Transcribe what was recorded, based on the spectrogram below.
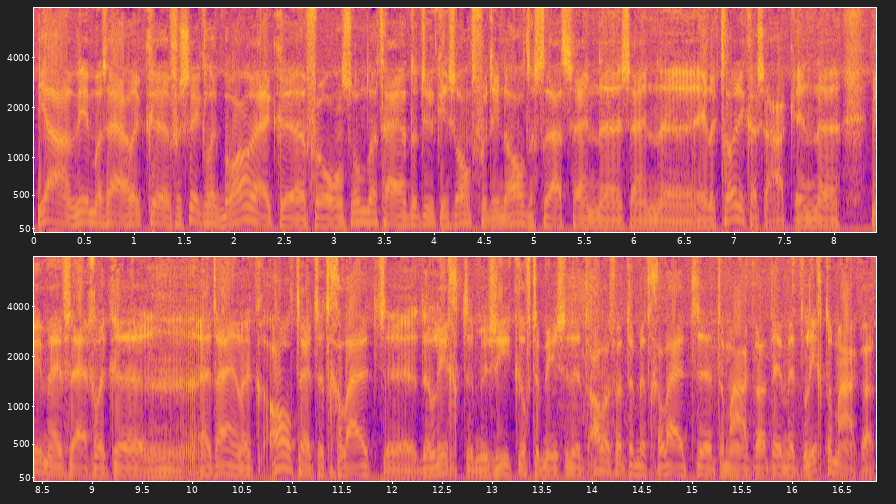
Ja, Wim was eigenlijk verschrikkelijk belangrijk voor ons. Omdat hij had natuurlijk in Zandvoort in de Halterstraat zijn, zijn elektronicazaak. En Wim heeft eigenlijk uiteindelijk altijd het geluid, de licht, de muziek... of tenminste het, alles wat er met geluid te maken had en met licht te maken had.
